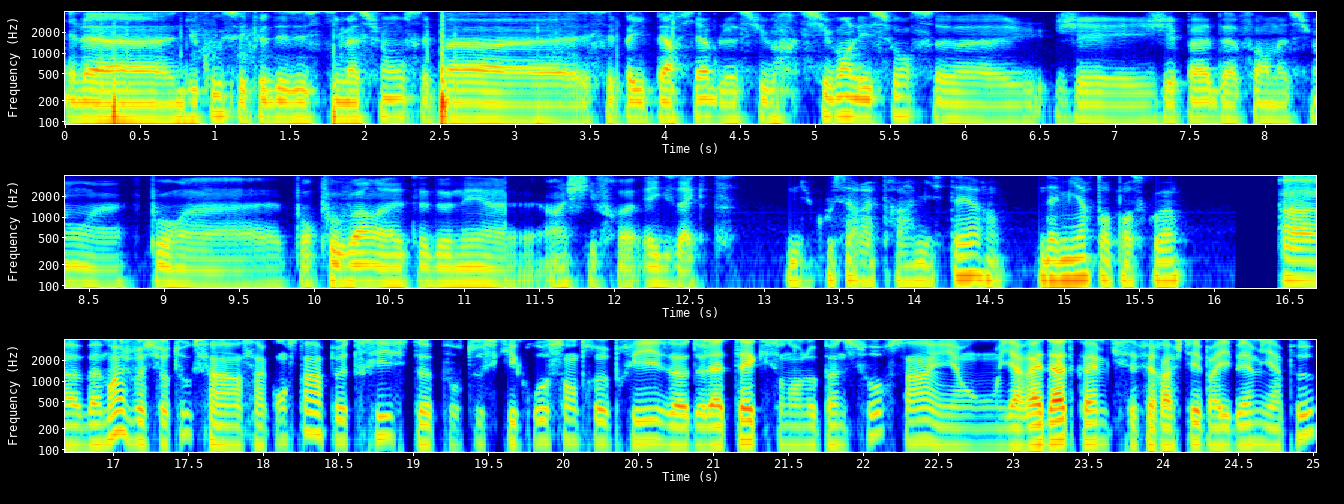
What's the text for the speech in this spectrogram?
Du coup, c'est que des estimations, c'est pas, c'est pas hyper fiable. Suivant, les sources, euh, j'ai, pas d'informations pour pour pouvoir te donner un chiffre exact. Du coup, ça restera un mystère. Damir, t'en penses quoi? Euh, bah moi, je vois surtout que c'est un, un, constat un peu triste pour tout ce qui est grosses entreprises de la tech qui sont dans l'open source. Hein, et il y a Red Hat quand même qui s'est fait racheter par IBM il y a peu.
